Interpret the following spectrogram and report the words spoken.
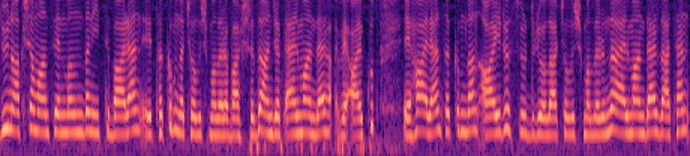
dün akşam antrenmanından itibaren e, takımla çalışmalara başladı. Ancak Elmander ve Aykut e, halen takımdan ayrı sürdürüyorlar çalışmalarını. Elmander zaten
